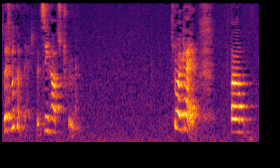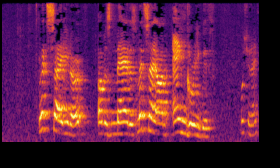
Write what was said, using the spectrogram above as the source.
So let's look at that. Let's see how it's true. True, okay. Um, let's say, you know, I'm as mad as, let's say I'm angry with, what's your name?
